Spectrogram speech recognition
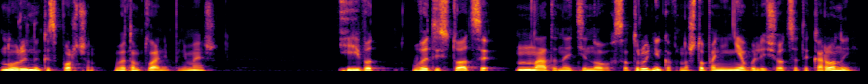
ну, рынок испорчен в этом плане, понимаешь? И вот в этой ситуации надо найти новых сотрудников, но чтобы они не были еще вот с этой короной,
